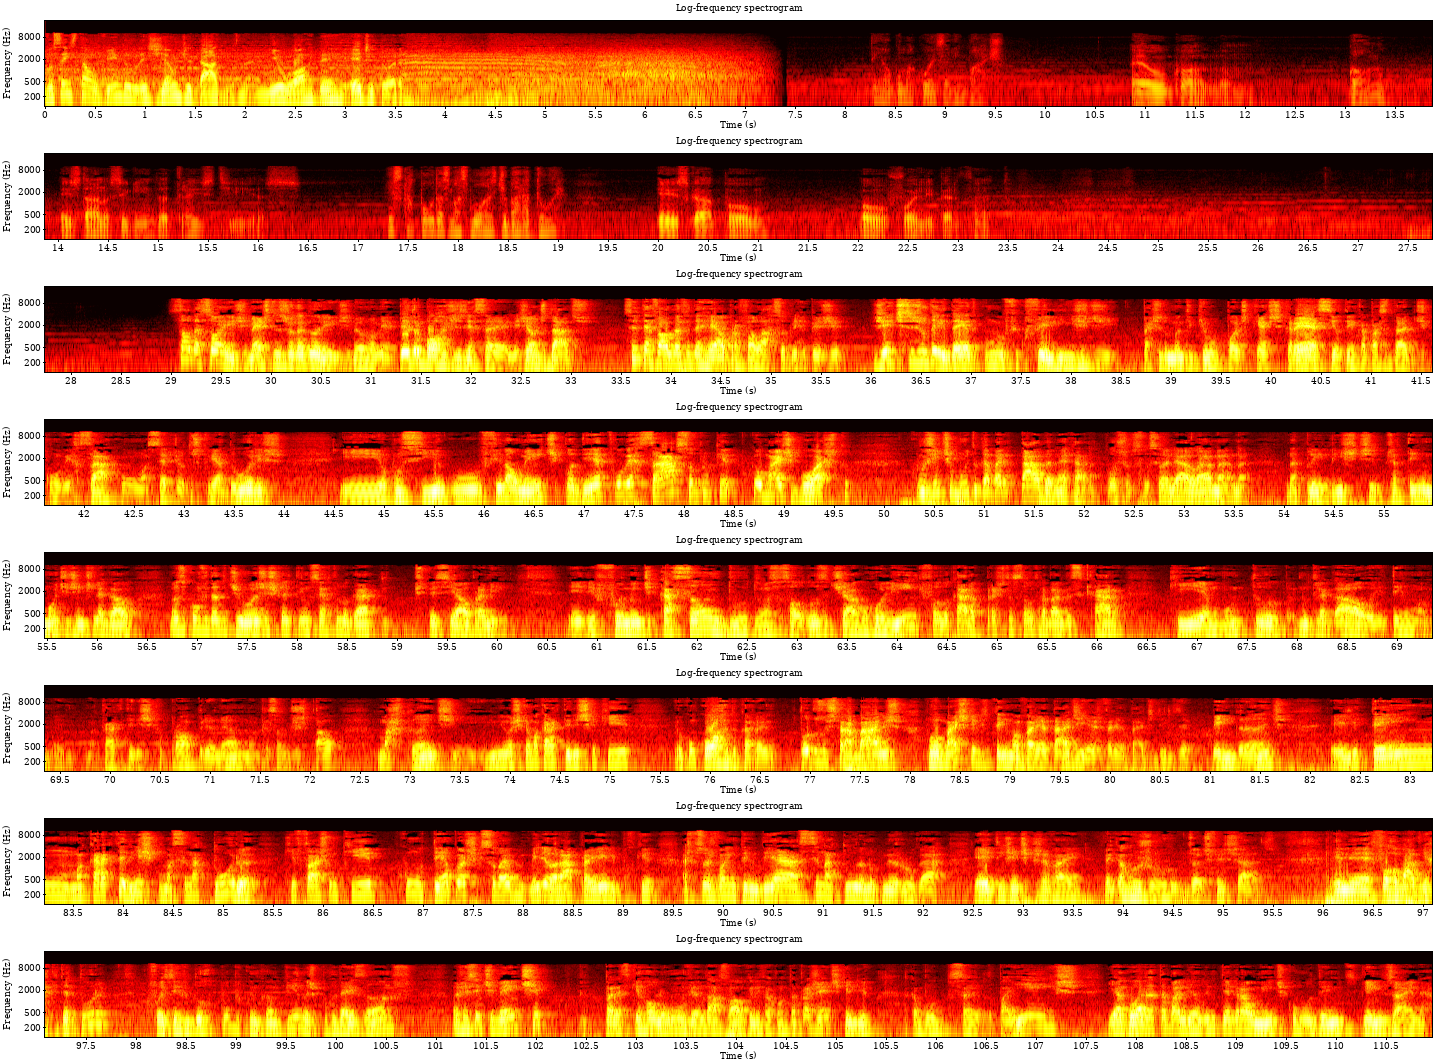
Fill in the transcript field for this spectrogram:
Você está ouvindo Legião de Dados na New Order Editora. Tem alguma coisa ali embaixo. É o Gollum. Gollum? Está nos seguindo há três dias. Escapou das masmorras de Baradur? Escapou ou foi libertado? Saudações, mestres e jogadores. Meu nome é Pedro Borges e essa é Legião de Dados. Seu intervalo da vida real para falar sobre RPG. Gente, vocês não têm ideia de como eu fico feliz de, a partir do momento em que o podcast cresce, eu tenho capacidade de conversar com uma série de outros criadores e eu consigo finalmente poder conversar sobre o que, eu mais gosto com gente muito gabaritada, né, cara? Poxa, se você olhar lá na, na, na playlist, já tem um monte de gente legal mas o convidado de hoje acho que ele tem um certo lugar especial para mim. Ele foi uma indicação do, do nosso saudoso Thiago Rolim, que falou: Cara, presta atenção no trabalho desse cara, que é muito, muito legal, ele tem uma, uma característica própria, né? uma impressão digital marcante, e eu acho que é uma característica que eu concordo, cara. Todos os trabalhos, por mais que ele tenha uma variedade, e a variedade deles é bem grande, ele tem uma característica, uma assinatura que faz com que com o tempo eu acho que isso vai melhorar para ele, porque as pessoas vão entender a assinatura no primeiro lugar. E aí tem gente que já vai pegar o jogo de olhos fechados. Ele é formado em arquitetura, foi servidor público em Campinas por 10 anos, mas recentemente parece que rolou um vendaval que ele vai contar pra gente, que ele acabou saindo do país e agora está trabalhando integralmente como game designer.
